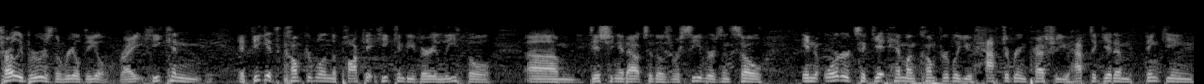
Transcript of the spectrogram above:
Charlie Brewer's the real deal, right? He can, if he gets comfortable in the pocket, he can be very lethal, um, dishing it out to those receivers. And so, in order to get him uncomfortable, you have to bring pressure. You have to get him thinking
